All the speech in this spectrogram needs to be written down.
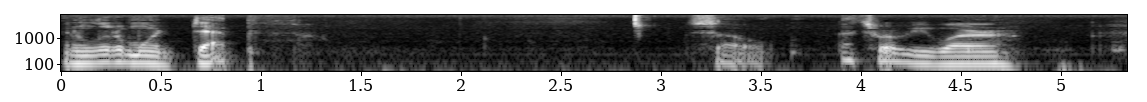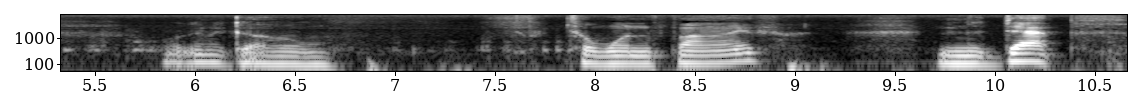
and a little more depth. So that's where we were we're going to go to 1.5. And the depth,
